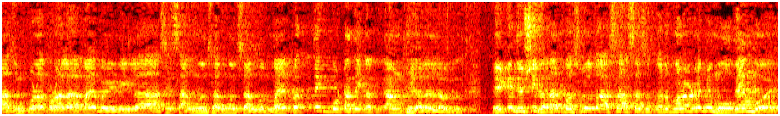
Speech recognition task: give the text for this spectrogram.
अजून कोणाकोणाला माझ्या बहिणीला असे सांगून सांगून सांगून माझ्या प्रत्येक बोटात एक अंगठी घालायला लावली होती. एके दिवशी घरात बसलो तर असं असं असं करत मला वाटलं मी मोगॅम्बो आहे.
